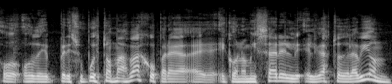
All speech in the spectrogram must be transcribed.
o, de presupuestos más bajos para eh, economizar el, gasto del avión.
